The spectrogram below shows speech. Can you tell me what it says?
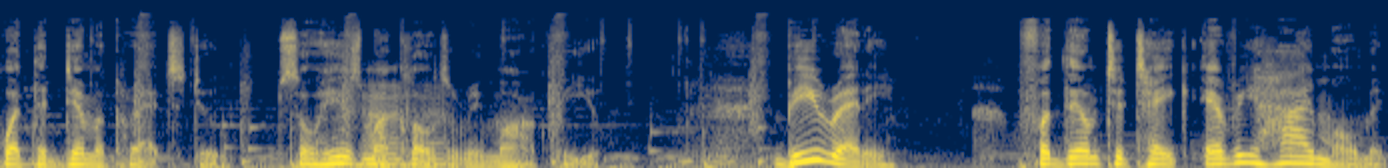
what the Democrats do. So here's my mm-hmm. closing remark for you Be ready for them to take every high moment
